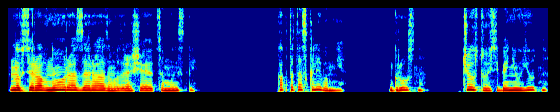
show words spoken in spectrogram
но все равно раз за разом возвращаются мысли. Как-то тоскливо мне, грустно, чувствую себя неуютно.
